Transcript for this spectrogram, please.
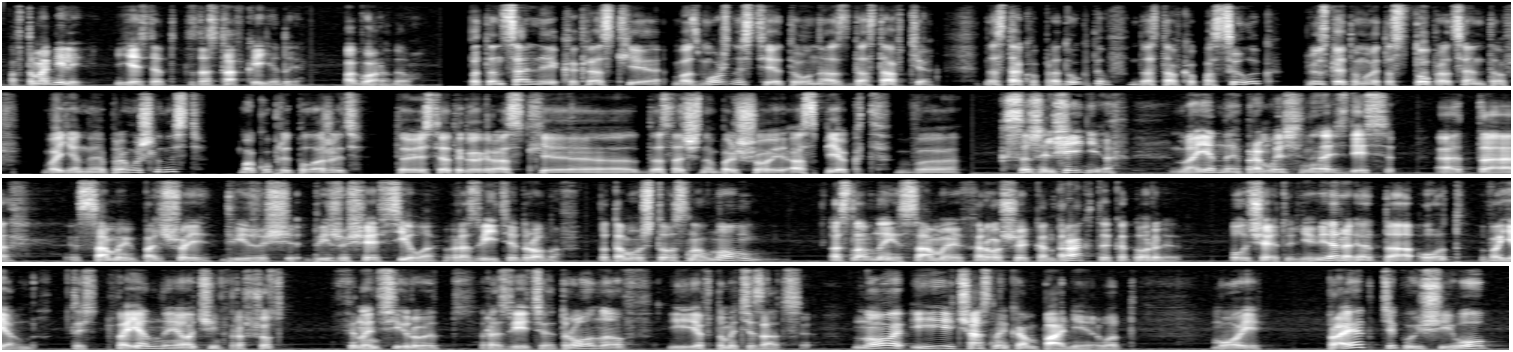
автомобили ездят с доставкой еды по городу. Потенциальные как раз-таки возможности — это у нас доставки, доставка продуктов, доставка посылок, плюс к этому это 100% военная промышленность, могу предположить. То есть это как раз-таки достаточно большой аспект в... К сожалению, военная промышленность здесь — это самый большой движущий, движущая сила в развитии дронов. Потому что в основном основные самые хорошие контракты, которые получают универы, это от военных. То есть военные очень хорошо финансирует развитие дронов и автоматизацию. Но и частные компании. Вот мой проект текущий, его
